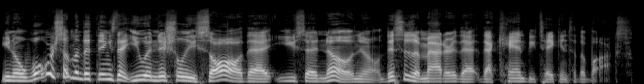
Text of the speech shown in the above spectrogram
You know what were some of the things that you initially saw that you said no you know this is a matter that that can be taken to the box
